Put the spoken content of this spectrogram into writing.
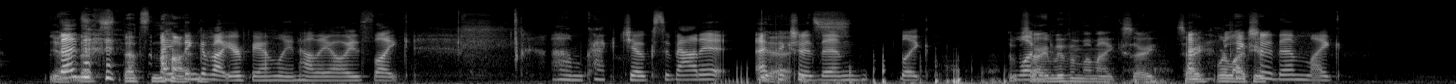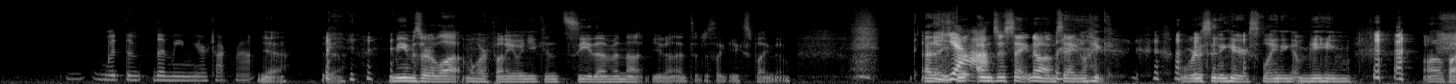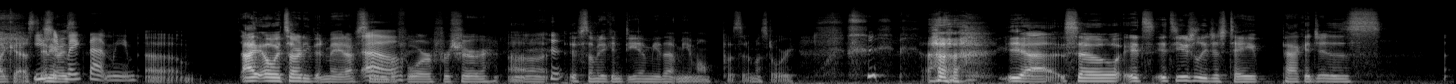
Yeah, That- that's that's not. I think about your family and how they always like um crack jokes about it. I Yeah, picture it's- them like Oops, one- sorry, moving my mic. Sorry, sorry, I we're live here. picture them like with the the meme you're talking about. Yeah, yeah. Memes are a lot more funny when you can see them and not you don't have to just like explain them. I think Yeah. I'm just saying. No, I'm saying like we're sitting here explaining a meme on a podcast. You should make that meme. Um, I oh, it's already been made. I've seen Oh. it before for sure. Uh, if somebody can DM me that meme, I'll post it in my story. uh, yeah, so it's it's usually just tape packages.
